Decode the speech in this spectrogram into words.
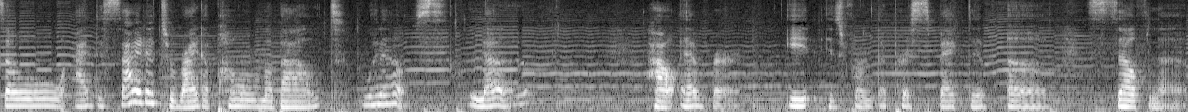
So I decided to write a poem about what else? Love. However, it is from the perspective of self love.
